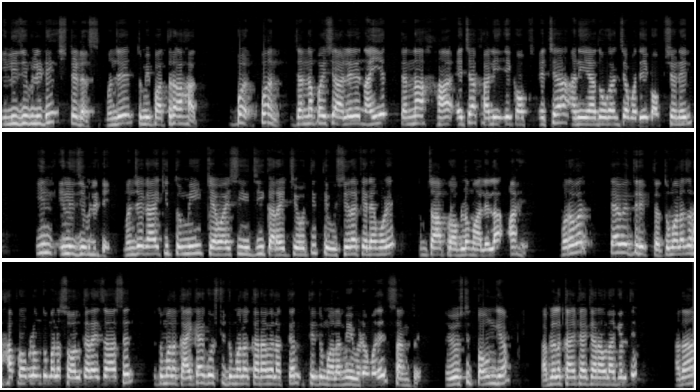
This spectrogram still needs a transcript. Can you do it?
इलिजिबिलिटी स्टेटस म्हणजे तुम्ही पात्र आहात. पण पण ज्यांना पैसे आलेले नाहीयेत त्यांना हा याच्या खाली एक ऑप्शन याच्या आणि या दोघांच्या मध्ये एक ऑप्शन येईल इन इलिजिबिलिटी म्हणजे काय? की तुम्ही केवायसी जी करायची होती ती उशिरा केल्यामुळे तुमचा हा प्रॉब्लेम आलेला आहे. बरोबर? त्या व्यतिरिक्त तुम्हाला जर हा प्रॉब्लेम तुम्हाला सॉल्व्ह करायचा असेल तर तुम्हाला काय काय गोष्टी तुम्हाला कराव्या लागतील ते तुम्हाला मी व्हिडिओमध्ये सांगतोय. व्यवस्थित पाहून घ्या आपल्याला काय काय करावं लागेल ते. आता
